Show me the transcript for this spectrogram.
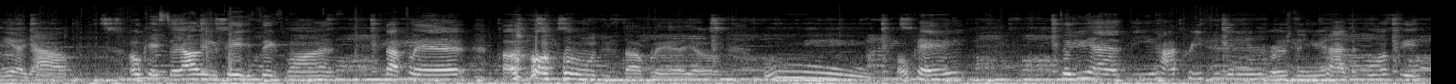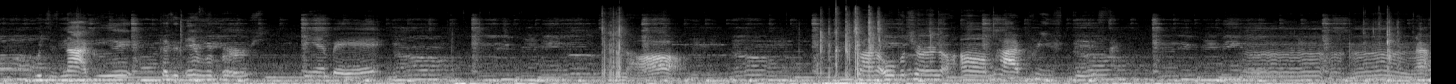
Yeah, y'all. Okay, so y'all need to pay your six one. Stop playing. Oh, just stop playing, yo. Ooh, okay. So you had the high priestess in reverse, and you had the forfeit, which is not good because it's in reverse, being bad. Nah. Trying to overturn um, high priestess. Mm-mm, not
